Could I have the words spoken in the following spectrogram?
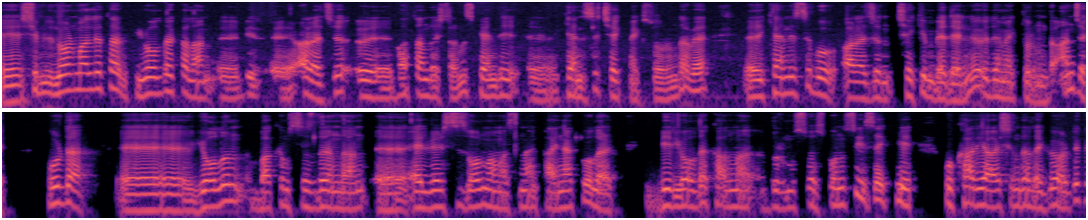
E, şimdi normalde tabii ki yolda kalan e, bir e, aracı e, vatandaşlarımız kendi e, kendisi çekmek zorunda ve e, kendisi bu aracın çekim bedelini ödemek durumunda. Ancak burada e, yolun bakımsızlığından, e, elverişsiz olmamasından kaynaklı olarak bir yolda kalma durumu söz konusu ise ki bu kar yağışında da gördük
